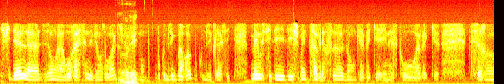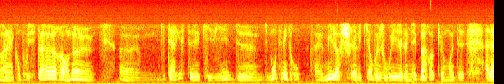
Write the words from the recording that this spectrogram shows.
est fidèle, à, disons, à- aux racines des roi, qui bon, beaucoup de musique baroque, beaucoup de musique classique, mais aussi des, des chemins de traverse, là, donc avec Enesco, avec euh, différents euh, compositeurs. On a un, un guitariste qui vient de, du Monténégro, Miloche, avec qui on va jouer de la musique baroque au mois de, à la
